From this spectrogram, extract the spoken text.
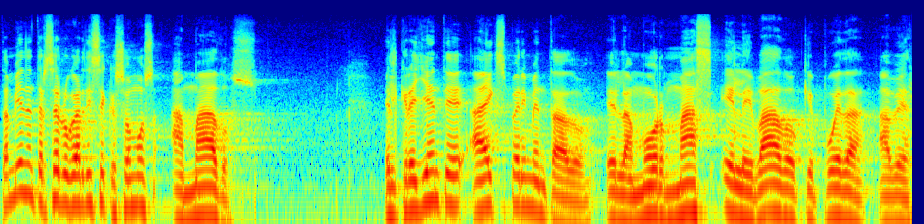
También en tercer lugar dice que somos amados. El creyente ha experimentado el amor más elevado que pueda haber,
